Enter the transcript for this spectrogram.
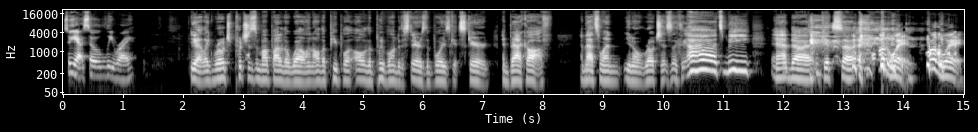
So yeah, so Leroy. Yeah, like Roach pushes him up out of the well, and all the people, all of the people under the stairs, the boys get scared and back off, and that's when you know Roach is like, "Ah, it's me," and uh, gets. Uh, By the way, by the way,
